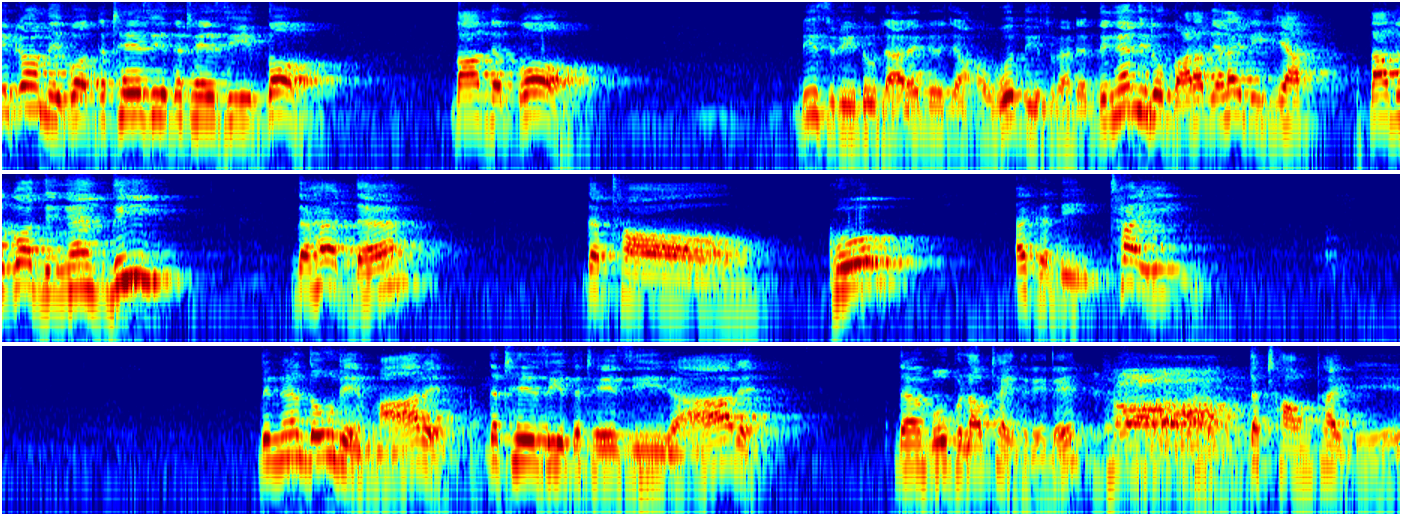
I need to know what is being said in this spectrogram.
ဧကမေကောတထဲစီတထဲစီသောသာတကောဒီစရီလို့လာတဲ့အတွက်ကြောင့်အဝတ်ဒီဆိုတာတဲ့သင်္ကန်းဒီလို့ဘာသာပြန်လိုက်ပြီဗျာတာတကောသင်္ကန်းဒီတဟတ်တံတထောင်ကိုအကတိထိုက်သင်္ကန်းသုံးတယ်မှာတဲ့တထဲစီတထဲစီကတဲ့တန်ဖိုးဘယ်လောက်ထိုက်တယ်လဲထောင်းတထောင်ထိုက်တယ်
